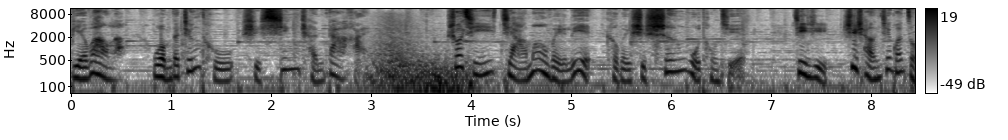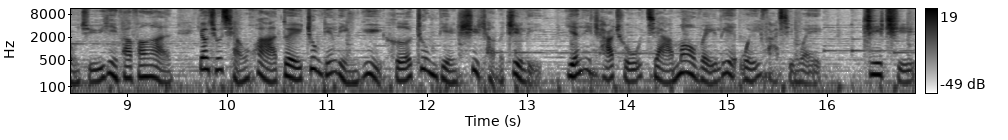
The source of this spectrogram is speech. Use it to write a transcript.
别忘了，我们的征途是星辰大海。说起假冒伪劣，可谓是深恶痛绝。近日，市场监管总局印发方案，要求强化对重点领域和重点市场的治理，严厉查处假冒伪劣违法行为，支持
